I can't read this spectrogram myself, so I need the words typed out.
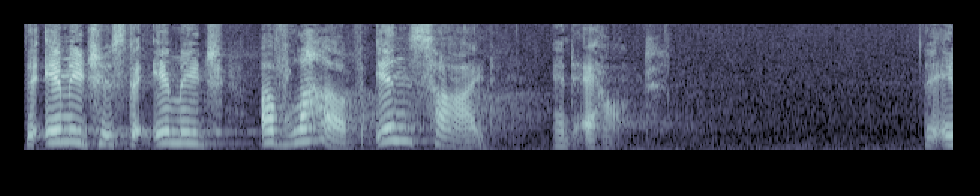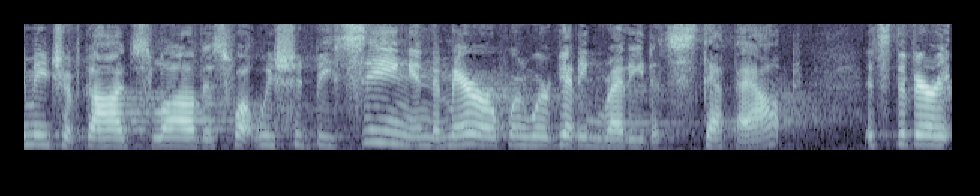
the image is the image of love, inside and out. The image of God's love is what we should be seeing in the mirror when we're getting ready to step out. It's the very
